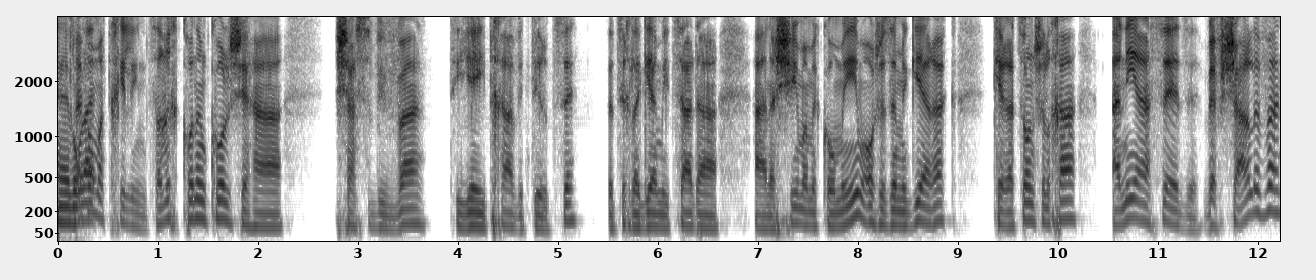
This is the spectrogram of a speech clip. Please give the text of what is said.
אה, ואולי- איפה מתחילים? צריך קודם כל שה... שהסביבה תהיה איתך ותרצה? זה צריך להגיע מצד האנשים המקומיים, או שזה מגיע רק כרצון שלך, אני אעשה את זה, ואפשר לבד?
